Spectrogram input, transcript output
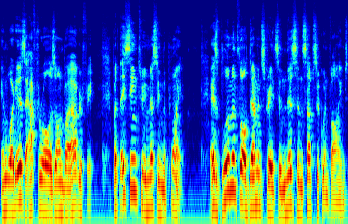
in what is, after all, his own biography, but they seem to be missing the point. As Blumenthal demonstrates in this and subsequent volumes,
